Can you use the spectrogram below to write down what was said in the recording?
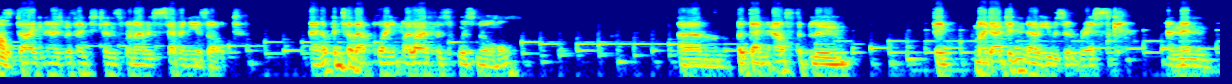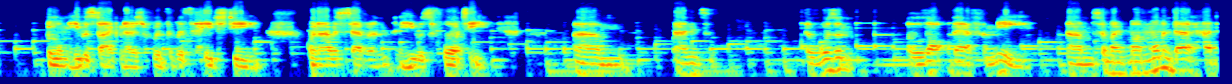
I was oh. diagnosed with Huntington's when I was seven years old. And up until that point, my life was, was normal. Um, but then out of the blue, they, my dad didn't know he was at risk. And then boom, he was diagnosed with, with HD when I was seven and he was 40. Um, and there wasn't a lot there for me. Um, so my, my mom and dad had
